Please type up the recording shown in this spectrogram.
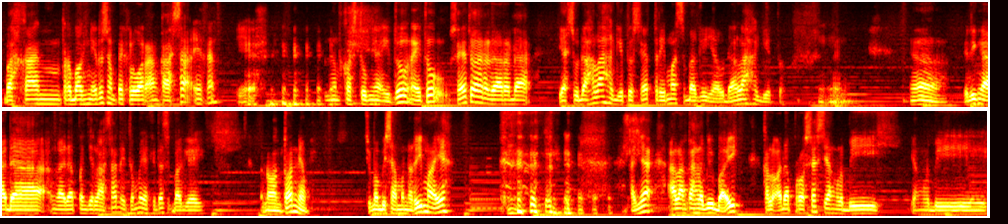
bahkan terbangnya itu sampai keluar angkasa ya kan, Iya. dengan kostumnya itu. Nah itu saya tuh rada-rada ya sudahlah gitu, saya terima sebagai ya udahlah gitu. Hmm. Ya, jadi nggak ada nggak ada penjelasan itu mah ya kita sebagai penonton ya cuma bisa menerima ya. Hanya alangkah lebih baik kalau ada proses yang lebih yang lebih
